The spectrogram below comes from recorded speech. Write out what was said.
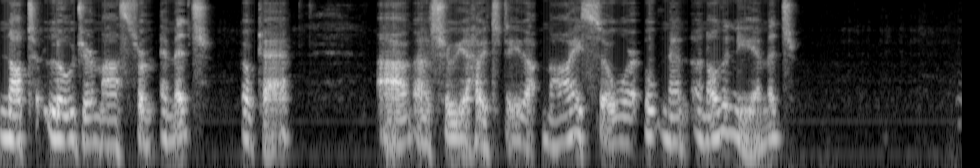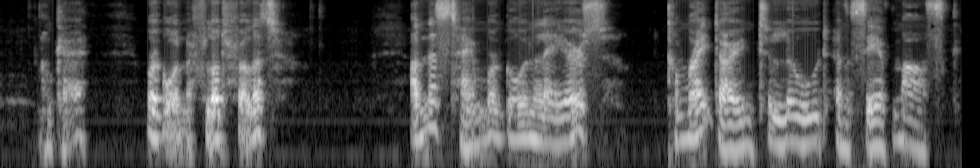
not load your mask from image, okay? And I'll show you how to do that now. So we're opening another new image. Okay, we're going to flood fill it. And this time we're going layers, come right down to load and save mask.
